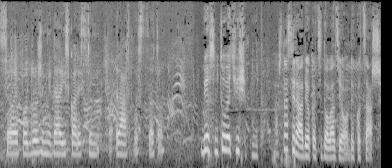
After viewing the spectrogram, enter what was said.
se lepo družim i da iskoristim raspust za to. Bio sam tu već više puta. A šta si radio kad si dolazio ovde kod Saše?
